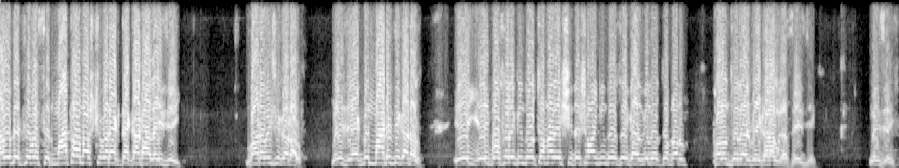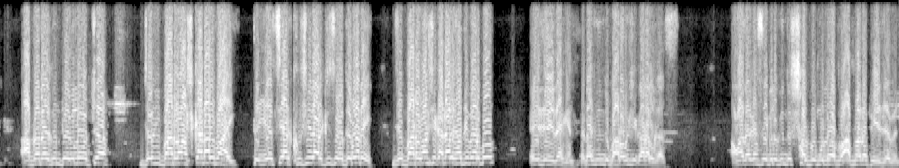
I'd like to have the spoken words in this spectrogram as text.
আরও দেখতে পাচ্ছেন মাথা নষ্ট করে একটা কাঁঠাল, এই যে বারোমিশি কাঁঠাল, এই যে, একদম মাটিতে কাঁঠাল। এই এই বছরে কিন্তু হচ্ছে আপনার এই শীতের সময় কিন্তু হচ্ছে গাছগুলো হচ্ছে আপনার ফলন চলে আসবে এই কাঁঠাল গাছে, এই যে। যে, আপনারা হচ্ছে, যদি বারো মাস কাঁঠাল ভাই তো আর খুশির আর কিছু হতে পারে? যে বারো মাসে কাঁঠাল খাতে পারব? এই যে দেখেন, এটা কিন্তু বারো মাসে কাঁঠাল গাছ। আমাদের কাছে এগুলো কিন্তু স্বল্প মূল্যে আপনারা পেয়ে যাবেন।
